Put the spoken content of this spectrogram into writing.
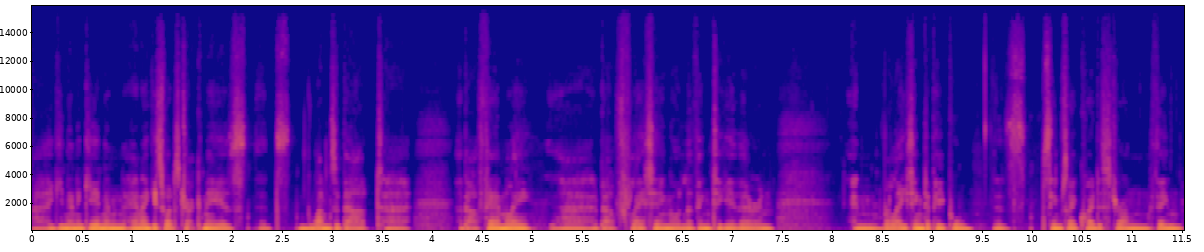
uh, again and again. And, and I guess what struck me is it's one's about uh, about family, uh, about flatting or living together, and and relating to people. It seems like quite a strong theme.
